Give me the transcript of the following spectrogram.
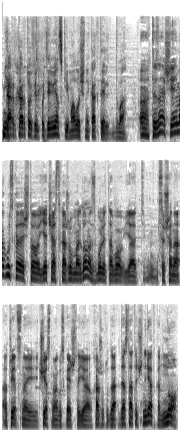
Кар- картофель по-деревенски и молочный коктейль 2. А, ты знаешь, я не могу сказать, что я часто хожу в Макдональдс. Более того, я совершенно ответственно и честно могу сказать, что я хожу туда достаточно редко. Но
